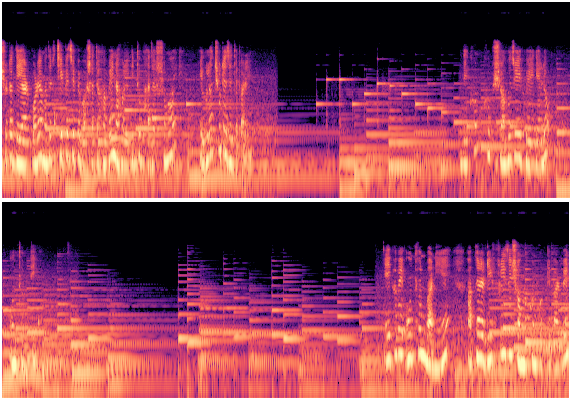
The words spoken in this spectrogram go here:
মাংসটা দেওয়ার পরে আমাদের চেপে চেপে বসাতে হবে, না হলে কিন্তু ভাজার সময় এগুলো ছুটে যেতে পারে। দেখুন, খুব সহজেই হয়ে গেল অন্থনটি এইভাবে অন্থন বানিয়ে আপনারা ডিপ ফ্রিজে সংরক্ষণ করতে পারবেন।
